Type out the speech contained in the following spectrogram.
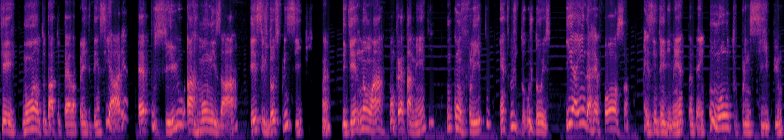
que, no âmbito da tutela previdenciária, é possível harmonizar esses dois princípios, né? de que não há, concretamente, um conflito entre os, os dois. E ainda reforça esse entendimento também um outro princípio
